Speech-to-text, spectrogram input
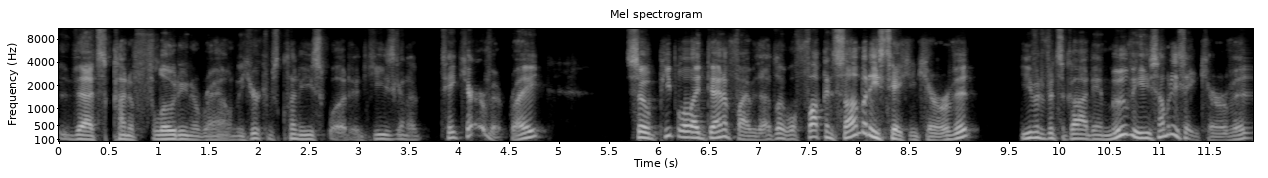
that's kind of floating around. And here comes Clint Eastwood, and he's going to take care of it, right? So people identify with that. Like, well, fucking somebody's taking care of it. Even if it's a goddamn movie, somebody's taking care of it.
